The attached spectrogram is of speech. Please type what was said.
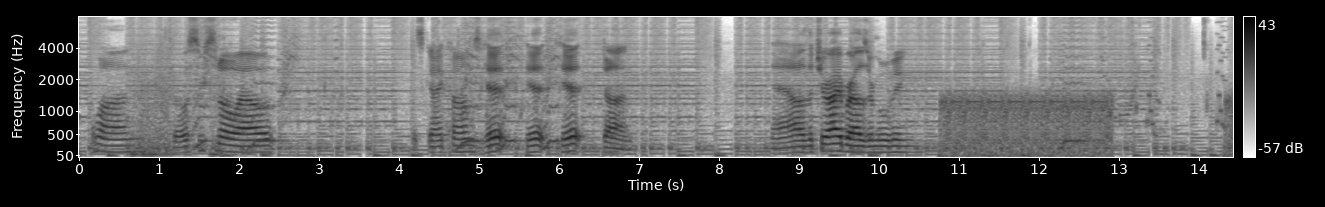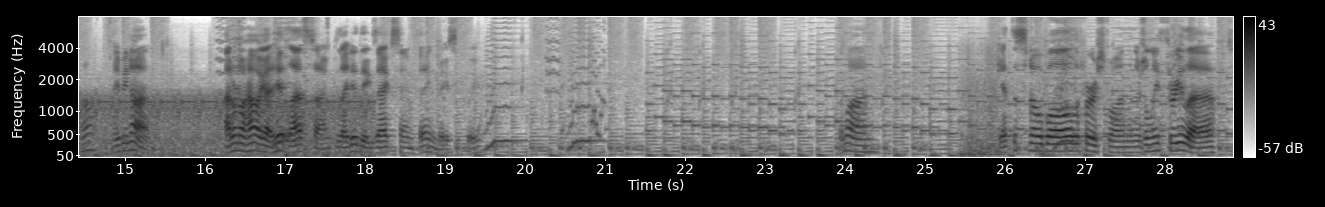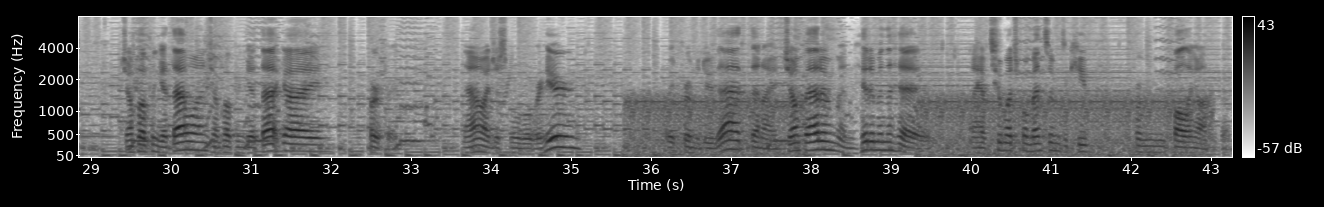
Come on, throw some snow out. This guy comes, hit, hit, hit, done. Now that your eyebrows are moving. Well, maybe not. I don't know how I got hit last time, because I did the exact same thing, basically. Come on. Get the snowball, the first one, then there's only three left. Jump up and get that one, jump up and get that guy. Perfect. Now I just move over here, wait for him to do that, then I jump at him and hit him in the head. And I have too much momentum to keep from falling off of him.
